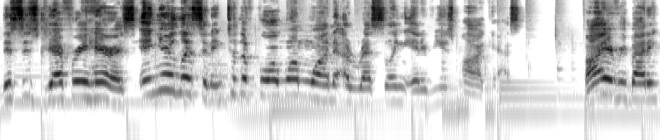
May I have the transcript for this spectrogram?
This is Jeffrey Harris, and you're listening to the 411 A Wrestling Interviews Podcast. Bye, everybody.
